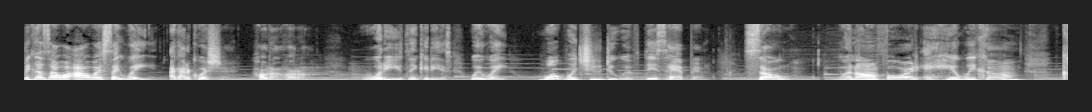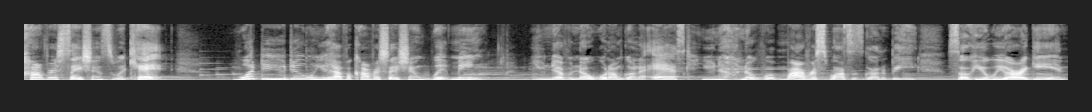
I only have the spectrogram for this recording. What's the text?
because I will always say, wait, I got a question. Hold on, hold on. What do you think it is? Wait, wait. What would you do if this happened? So, went on forward, and here we come. Conversations with Kat. What do you do when you have a conversation with me? You never know what I'm going to ask. You never know what my response is going to be. So here we are again.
